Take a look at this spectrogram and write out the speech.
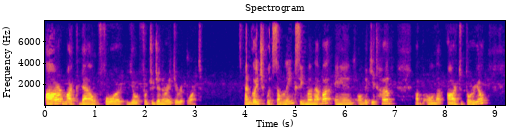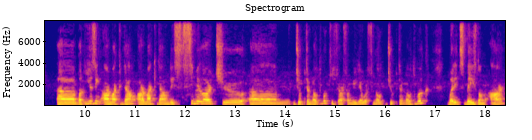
R Markdown for your for to generate your report. I'm going to put some links in Manaba and on the GitHub uh, on the R tutorial. Uh, but using R Markdown, R Markdown is similar to um, Jupyter Notebook, if you're familiar with Jupyter Notebook, but it's based on R.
